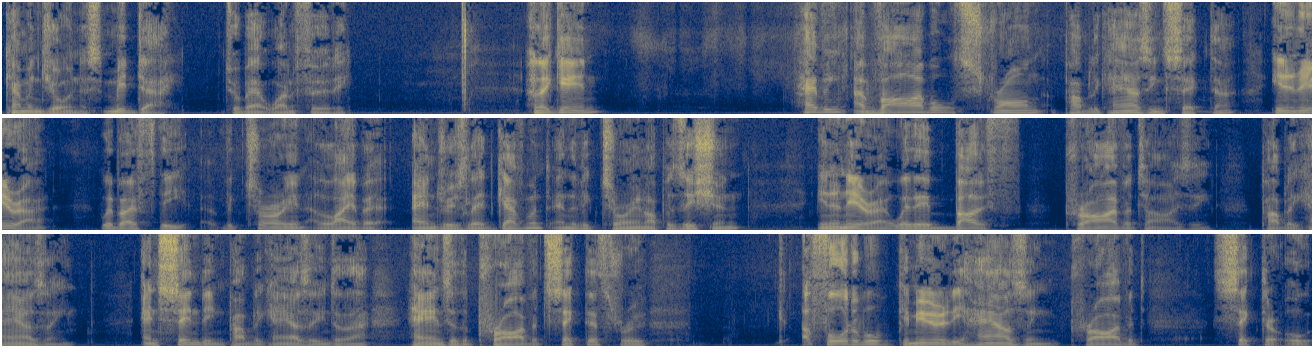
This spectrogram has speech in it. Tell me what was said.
Come and join us, midday to about 1.30. And again, having a viable, strong public housing sector in an era where both the Victorian Labor Andrews led government and the Victorian opposition, in an era where they're both privatising public housing and sending public housing into the hands of the private sector through affordable community housing, private sector or,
